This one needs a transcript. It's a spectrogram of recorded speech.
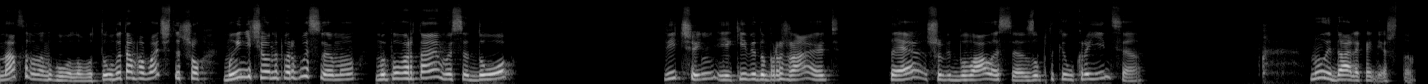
насрано в голову, то ви там побачите, що ми нічого не переписуємо. Ми повертаємося до свідчень, які відображають те, що відбувалося з оптики українця. Ну і далі, звісно.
